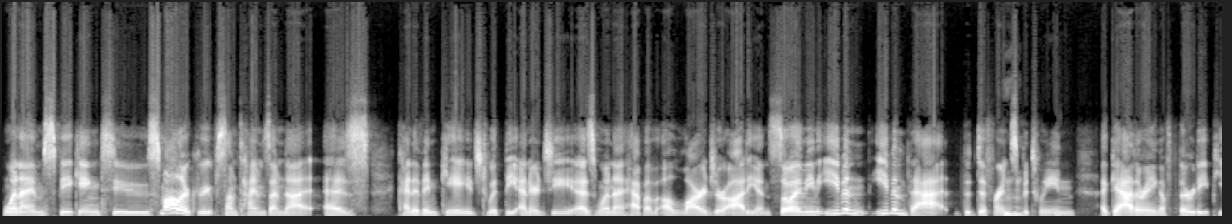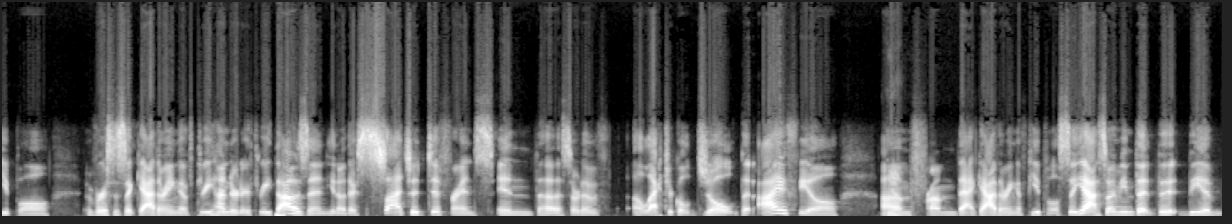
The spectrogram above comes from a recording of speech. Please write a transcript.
when I'm speaking to smaller groups, sometimes I'm not as kind of engaged with the energy as when I have a, a larger audience. So I mean, even even that, the difference mm-hmm. between a gathering of 30 people versus a gathering of 300 or 3000 you know there's such a difference in the sort of electrical jolt that i feel um, yeah. from that gathering of people so yeah so i mean the the the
